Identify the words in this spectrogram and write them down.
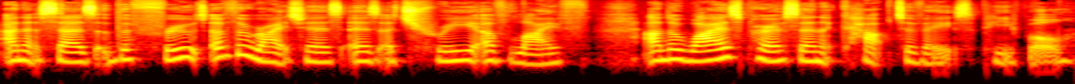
And it says, The fruit of the righteous is a tree of life, and a wise person captivates people.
